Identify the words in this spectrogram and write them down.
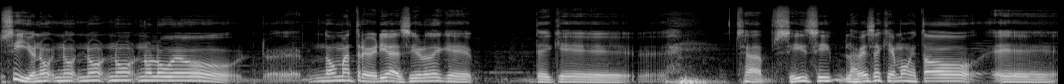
Sí, yo no, no, no, no, no lo veo. eh, no me atrevería a decir de que. de que. eh, o sea, sí, sí. Las veces que hemos estado. eh,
